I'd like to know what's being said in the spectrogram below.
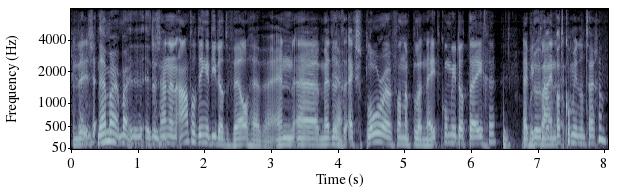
Er, is- Nee, maar, maar eh, er zijn een aantal dingen die dat wel hebben. En eh, met het Ja. exploren van een planeet kom je dat tegen. Heb je klein, Wat kom je dan tegen?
